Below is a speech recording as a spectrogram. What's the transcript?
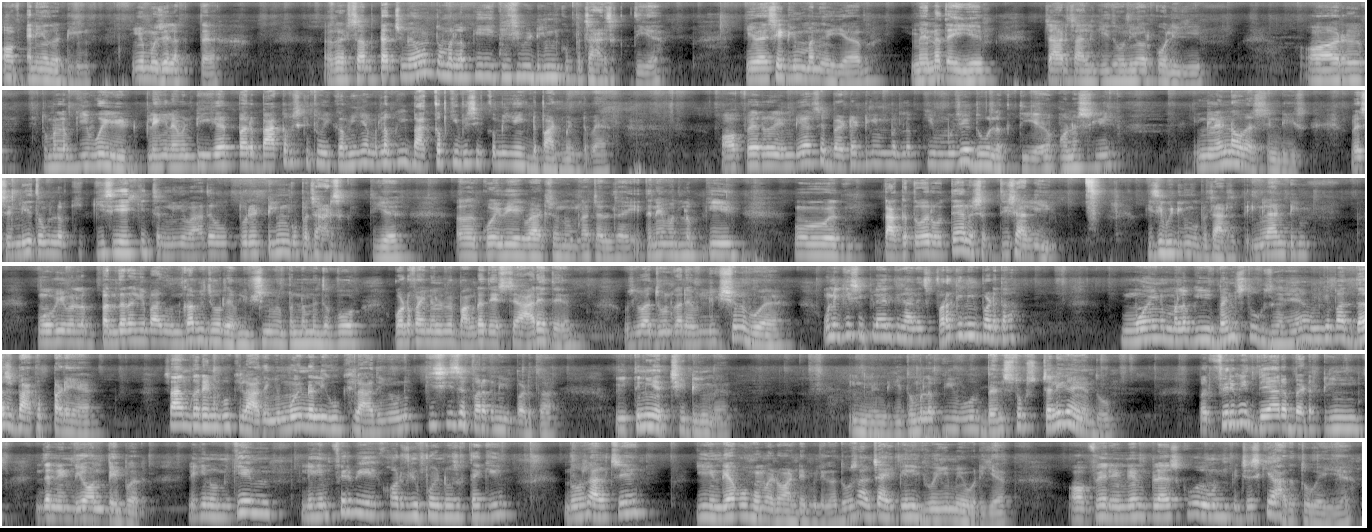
of any other team ये मुझे लगता है। अगर सब टच में हो तो मतलब कि किसी भी टीम को पछाड़ सकती है। ये वैसी टीम बन गई है अब। मेहनत है ये, चार साल की, धोनी और कोहली की। और तो मतलब कि वही प्लेइंग इलेवन ठीक है, पर बैकअप्स की थोड़ी कमी है मतलब कि बैकअप की भी सिर्फ़ कमी है एक डिपार्टमेंट में। और फिर इंडिया से बेटर टीम मतलब कि मुझे दो लगती है ऑनेस्टली इंग्लैंड और वेस्ट इंडीज़ वेस्ट इंडीज़ तो मतलब कि किसी एक की चलने की बात है, वो पूरी टीम को पछाड़ सकती है। अगर कोई भी एक बैट्समैन उनका चल जाए, इतने मतलब कि वो ताकतवर होते हैं ना, शक्तिशाली, किसी भी टीम को पछाड़ सकते इंग्लैंड टीम वो भी मतलब पंद्रह के बाद उनका भी जो रेवोल्यूशन में पंद्रह में जब वो क्वार्टर फाइनल में बांग्लादेश से आ रहे थे, उसके बाद जो उनका रेवोल्यूशन हुआ है, उन्हें किसी प्लेयर के जाने से फ़र्क ही नहीं पड़ता। मोइन मतलब कि बेंच तो गए हैं, उनके पास दस बैकअप पड़े हैं। शाम करेन को खिला देंगे, मोइन अली को खिला देंगे, उन्हें किसी से फ़र्क नहीं पड़ता। इतनी अच्छी टीम है इंग्लैंड की तो मतलब कि वो बेंच तो चले गए हैं दो। पर फिर भी they are a better team than India on paper लेकिन उनके, लेकिन फिर भी एक और व्यू पॉइंट हो सकता है कि दो साल से ये इंडिया को होम एडवांटेज मिलेगा। दो साल से आई पी एल यू में हो रही है और फिर इंडियन प्लेयर्स को उन पिचेस की आदत हो गई है।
